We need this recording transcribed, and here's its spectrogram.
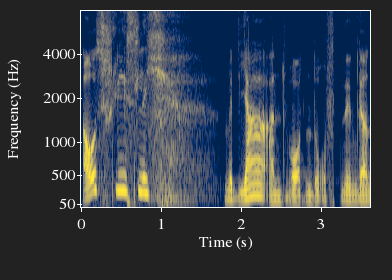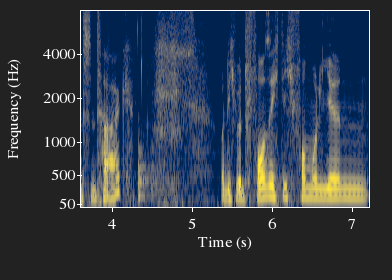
ausschließlich mit Ja antworten durften den ganzen Tag. Und ich würde vorsichtig formulieren,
